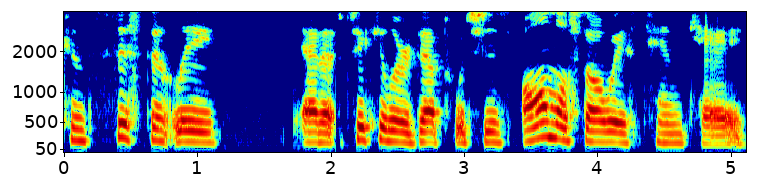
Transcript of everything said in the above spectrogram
consistently at a particular depth which is almost always 10k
